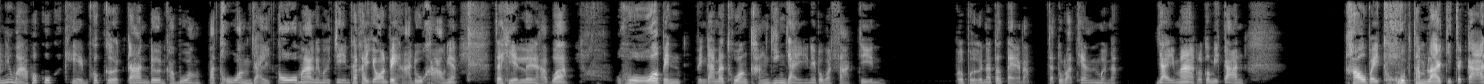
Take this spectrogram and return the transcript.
มนี่หว่าเพราะกูก็เคมก็เกิดการเดินขบวงประท้วงใหญ่โตมากในเมืองจีน ถ้าใครย้อนไปหาดูข่าวเนี่ย จะเห็นเลยนะครับว่า โอ้โหเป็นเป็นการประท้วงครั้งยิ่งใหญ่ในประวัติศาสตร์จีน เผลอๆนะตั้งแต่แบบจัตุรัสเทียนเหมือนนะใหญ่มากแล้วก็มีการเข้าไปทุบทำลายกิจการ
